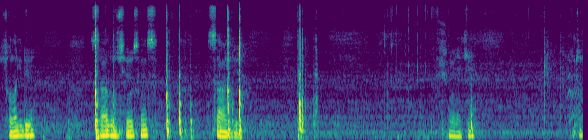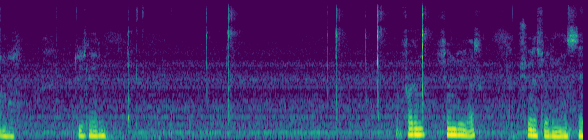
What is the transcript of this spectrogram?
sola gidiyor. Sağa doğru çevirirseniz sağa gidiyor. Şöyle ki motorumuzu düzleyelim. Farın söndüğü yer. Şöyle söyleyeyim ben size.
